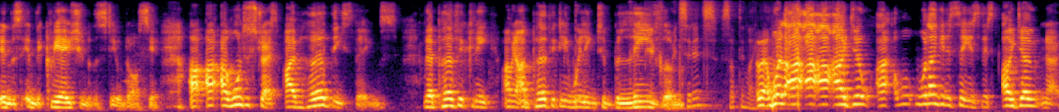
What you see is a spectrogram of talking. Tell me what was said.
in the in the creation of the Steele dossier. I, I, I, want to stress I've heard these things. They're perfectly. I mean, I'm perfectly willing to believe them. Coincidence, something like that. Well, I I, I don't. I, what I'm going to say is this: I don't know.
